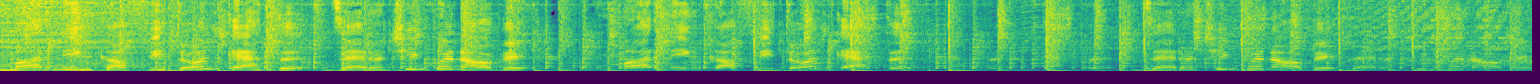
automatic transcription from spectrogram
Morning Coffee Talkcast 059 Morning Coffee Talkcast 059 059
